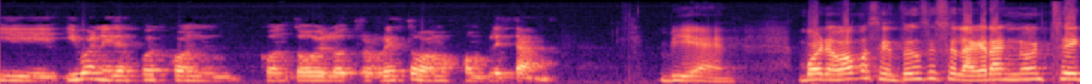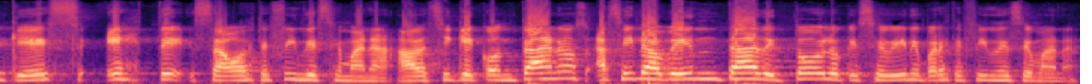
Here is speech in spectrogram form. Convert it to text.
y, bueno, y después con, todo el otro resto vamos completando. Bien. Bueno, vamos entonces a la gran noche que es este sábado, este fin de semana. Así que contanos, así la venta de todo lo que se viene para este fin de semana.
